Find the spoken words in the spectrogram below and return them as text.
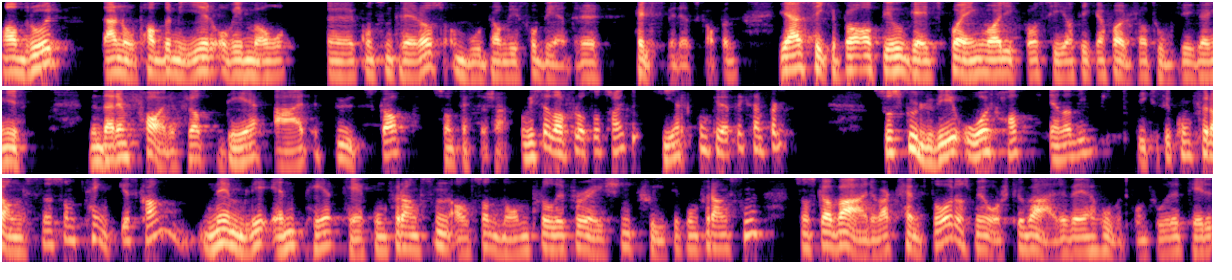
Med andre ord, det er nå pandemier, og vi må eh, konsentrere oss om hvordan vi forbedrer helseberedskapen. Jeg er sikker på at Bill Gates' poeng var ikke å si at det ikke er fare for atomkrig lenger. Men det er en fare for at det er et budskap som fester seg. Og Hvis jeg da får lov til å ta et helt konkret eksempel, så skulle vi i år hatt en av de viktigste konferansene som tenkes kan, nemlig NPT-konferansen, altså Non-Proliferation Treaty-konferansen, som skal være hvert femte år, og som i år skulle være ved hovedkontoret til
